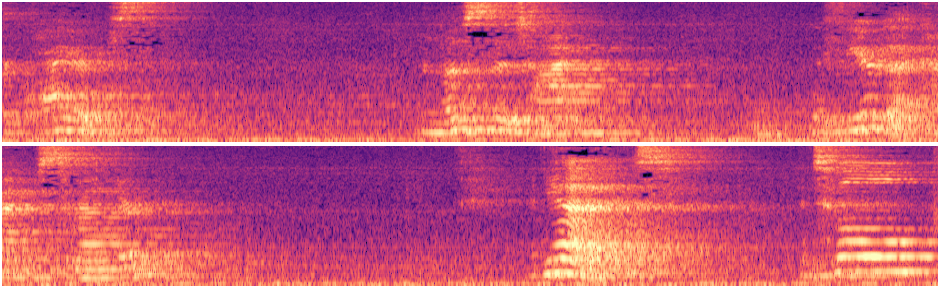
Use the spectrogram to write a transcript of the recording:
requires. And most of the time, we fear that kind of surrender. And yet, until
